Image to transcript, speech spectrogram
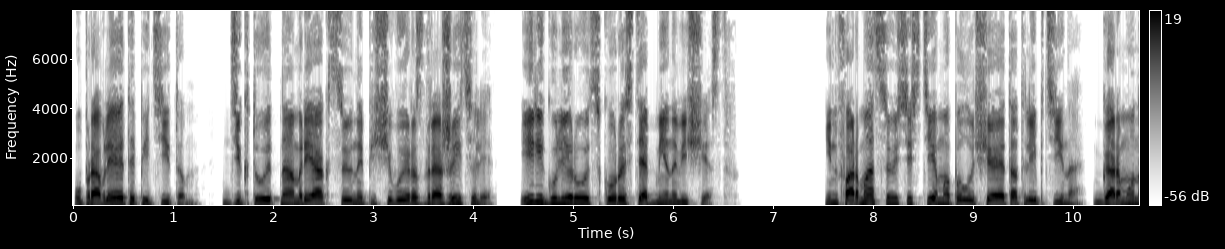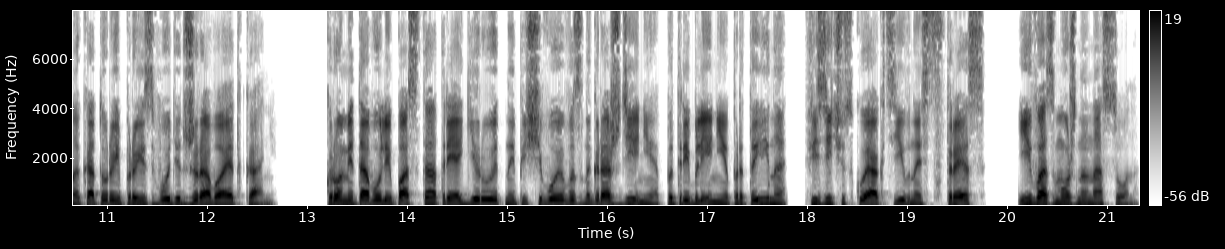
управляет аппетитом, диктует нам реакцию на пищевые раздражители и регулирует скорость обмена веществ. Информацию система получает от лептина, гормона, который производит жировая ткань. Кроме того, липостат реагирует на пищевое вознаграждение, потребление протеина, физическую активность, стресс и, возможно, на сон.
